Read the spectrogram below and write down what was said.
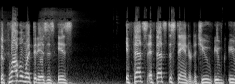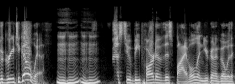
the problem with it is is is if that's if that's the standard that you you've you've agreed to go with Mm-hmm. Mm-hmm. to be part of this Bible and you're going to go with it,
